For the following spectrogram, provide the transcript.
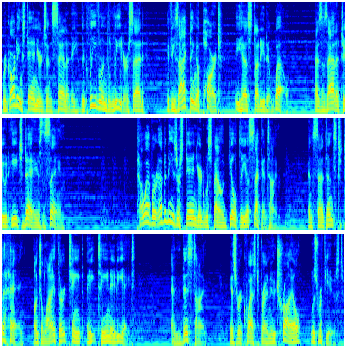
Regarding Stanyard's insanity, the Cleveland leader said, if he's acting a part, he has studied it well, as his attitude each day is the same. However, Ebenezer Stanyard was found guilty a second time and sentenced to hang on July 13, 1888, and this time his request for a new trial was refused.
